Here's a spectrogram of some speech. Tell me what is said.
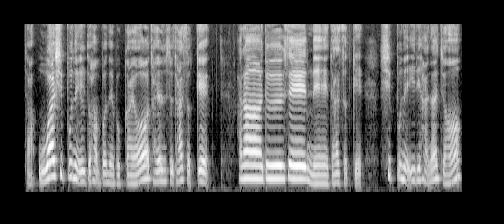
자, 5와 10분의 1도 한번 해볼까요? 자연수 5개. 하나, 둘, 셋, 넷, 다섯 개. 10분의 1이 하나죠.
